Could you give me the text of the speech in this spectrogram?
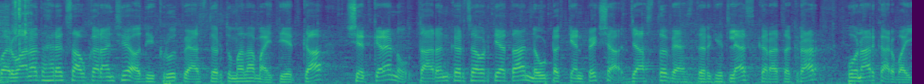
परवानाधारक सावकारांचे अधिकृत व्याजदर तुम्हाला माहिती आहेत का? शेतकऱ्यांनो तारण कर्जावरती आता नऊ टक्क्यांपेक्षा जास्त व्याजदर घेतल्यास करा तक्रार होणार कारवाई.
